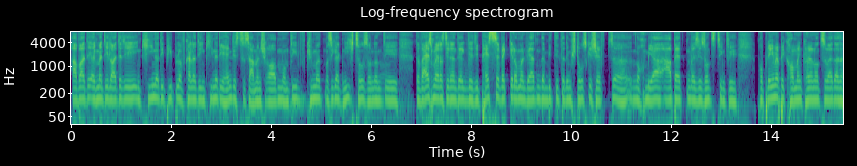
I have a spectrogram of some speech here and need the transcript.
aber die, ich meine, die Leute, die in China, die People of Color, die in China die Handys zusammenschrauben, um die kümmert man sich halt nicht so, sondern die, da weiß man ja, dass denen irgendwie die Pässe weggenommen werden, damit die dann im Stoßgeschäft äh, noch mehr arbeiten, weil sie sonst irgendwie Probleme bekommen können und so weiter. Also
